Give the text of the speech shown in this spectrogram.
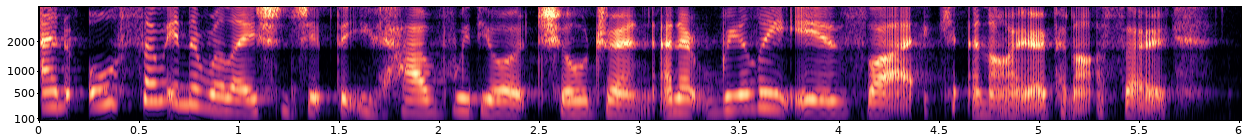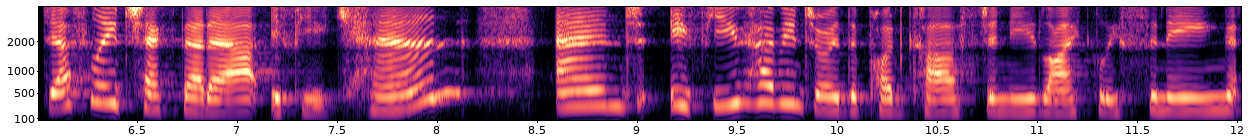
and also in the relationship that you have with your children. And it really is like an eye opener. So definitely check that out if you can. And if you have enjoyed the podcast and you like listening,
